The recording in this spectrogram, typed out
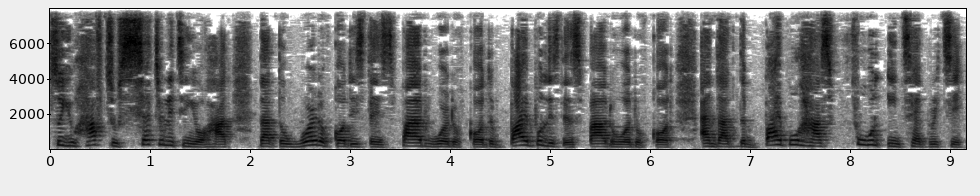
So you have to settle it in your heart that the word of god is the inspired word of god the bible is the inspired word of god and that the bible has full integrity.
